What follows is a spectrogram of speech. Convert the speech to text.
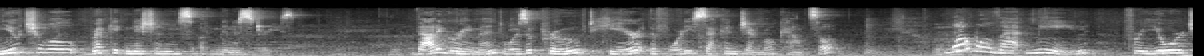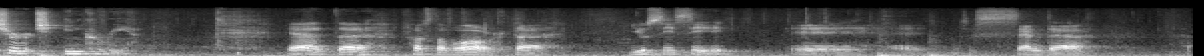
mutual recognitions of ministries. That agreement was approved here at the 42nd General Council. What will that mean for your church in Korea? Yeah, the, first of all, the UCC uh, sent uh, uh,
